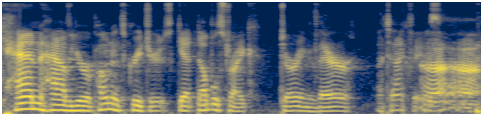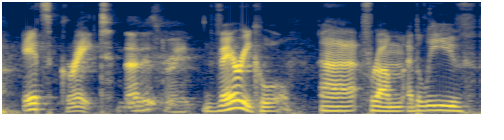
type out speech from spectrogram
can have your opponent's creatures get double strike during their attack phase. Ah, It's great that is great. very cool uh, from I believe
